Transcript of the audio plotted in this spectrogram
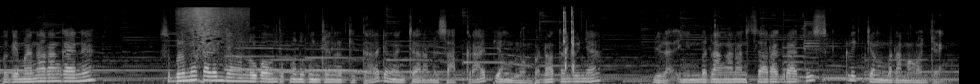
Bagaimana rangkaiannya? Sebelumnya kalian jangan lupa untuk mendukung channel kita dengan cara subscribe yang belum pernah tentunya. Bila ingin berlangganan secara gratis, klik yang bernama lonceng.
